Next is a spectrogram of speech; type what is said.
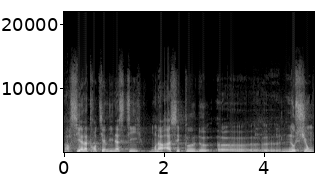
Alors si à la 30e dynastie, on a assez peu de euh, notions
